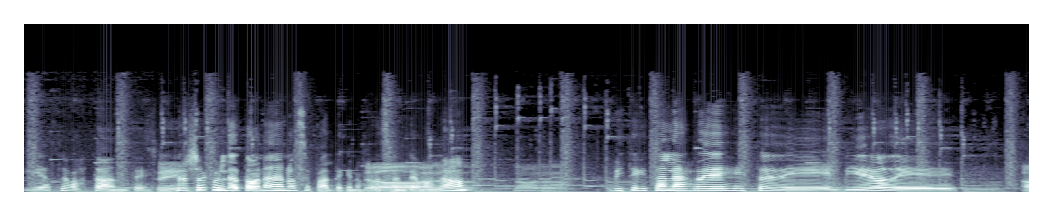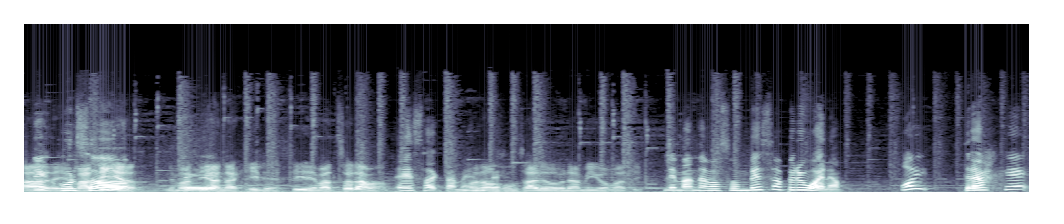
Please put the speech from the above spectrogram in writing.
Y hace bastante. ¿Sí? Pero ya con la tonada no hace falta que nos presentemos, ¿no? No, no, no. Viste que está en las redes esto del video de... Ah, Del de curso Matías, de de- Matías Nagiles, sí, de Matsorama. Exactamente. Mandamos un saludo a un amigo, Mati. Le mandamos un beso, pero bueno, hoy traje...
